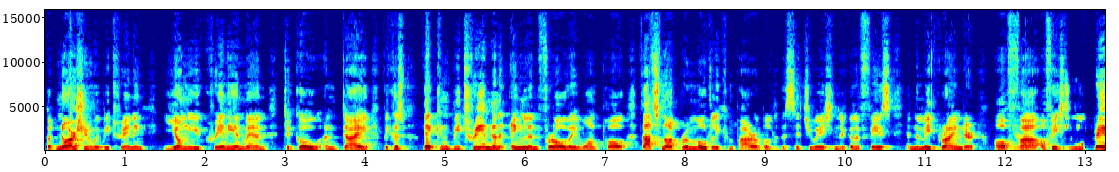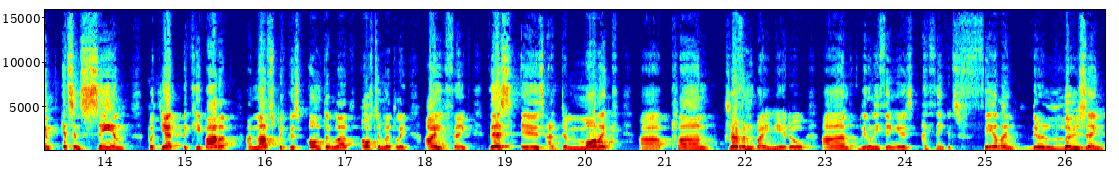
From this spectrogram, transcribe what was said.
But nor should we be training young Ukrainian men to go and die because they can be trained in England for all they want, Paul. That's not remotely comparable to the situation they're going to face in the meat grinder of uh, right. of eastern Ukraine. It's insane, but yet they keep at it, and that's because ultimately, ultimately, I think this is a demonic uh, plan driven by NATO. And the only thing is, I think it's failing. They're losing.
